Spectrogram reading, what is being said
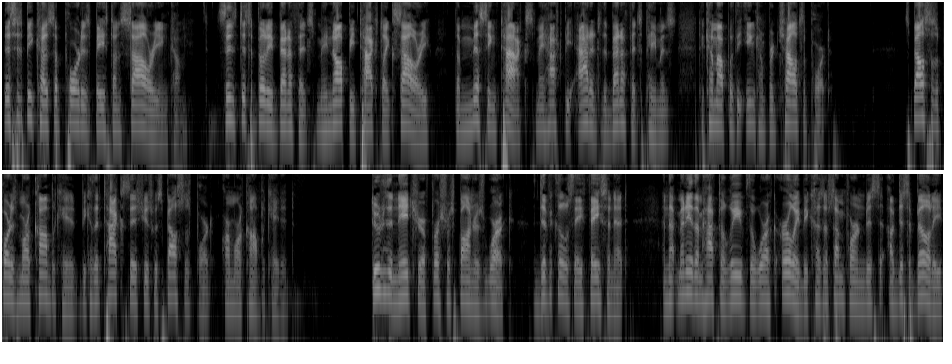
This is because support is based on salary income. Since disability benefits may not be taxed like salary, the missing tax may have to be added to the benefits payments to come up with the income for child support. Spousal support is more complicated because the tax issues with spousal support are more complicated. Due to the nature of first responders' work, the difficulties they face in it, and that many of them have to leave the work early because of some form of disability,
